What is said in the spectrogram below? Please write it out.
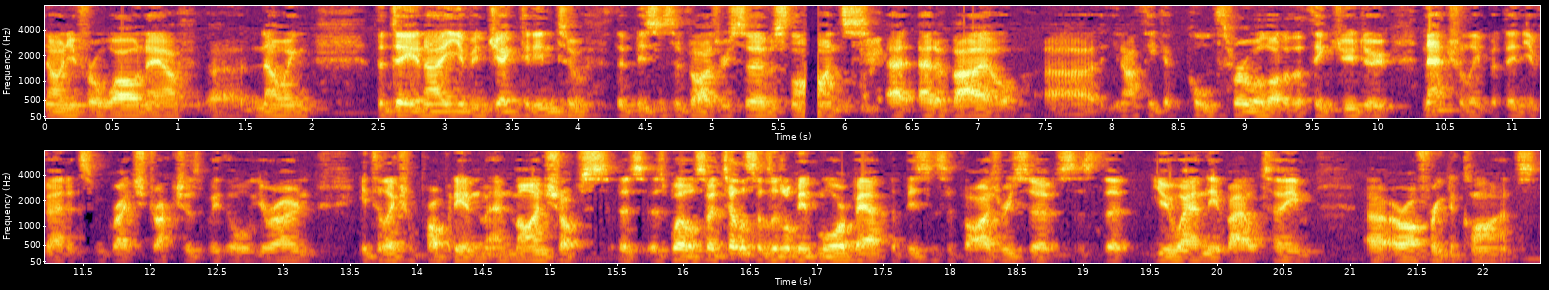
known you for a while now, uh, knowing the DNA you've injected into the business advisory service lines at, at Avail, uh, you know, I think it pulled through a lot of the things you do naturally, but then you've added some great structures with all your own intellectual property and, and Mindshop's as, as, well. So tell us a little bit more about the business advisory services that you and the Avail team uh, are offering to clients.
